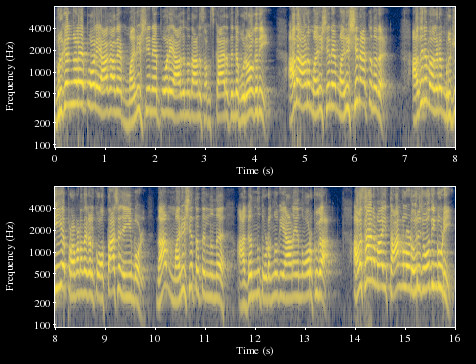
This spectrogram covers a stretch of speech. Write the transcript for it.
മൃഗങ്ങളെ പോലെ ആകാതെ മനുഷ്യനെ പോലെ ആകുന്നതാണ് സംസ്കാരത്തിന്റെ പുരോഗതി. അതാണ് മനുഷ്യനെ മനുഷ്യനാക്കുന്നത്. അതിനു പകരം മൃഗീയ പ്രവണതകൾക്ക് ഒത്താശ ചെയ്യുമ്പോൾ നാം മനുഷ്യത്വത്തിൽ നിന്ന് അകന്നു തുടങ്ങുകയാണ് എന്ന് ഓർക്കുക. അവസാനമായി താങ്കളോട് ഒരു ചോദ്യം കൂടി.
